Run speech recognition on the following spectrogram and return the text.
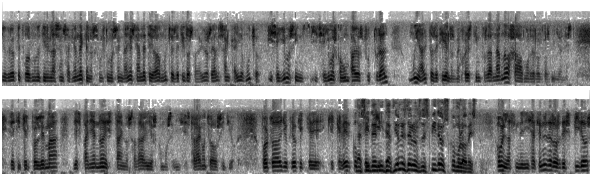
yo creo que todo el mundo tiene la sensación de que en los últimos 30 años se han deteriorado mucho, es decir, los salarios reales han caído mucho y seguimos y seguimos con un paro estructural muy alto, es decir, en los mejores tiempos de Aznar no bajábamos de los 2 millones. Es decir, que el problema de España no está en los salarios, como se dice, estará en otro sitio. Por otro lado, yo creo que, que, querer competir... Las indemnizaciones de los despidos, ¿cómo lo ves tú? Hombre, las indemnizaciones de los despidos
